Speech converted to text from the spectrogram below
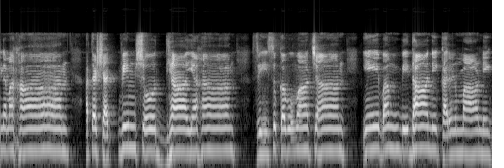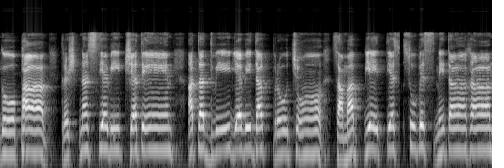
नमः। अथ षड्विंशोऽध्यायः। श्रीसुक उवाच। एवं विधानि कर्माणि गोपा कृष्णस्य वीक्ष्यते। अतद्वीर्यविधः प्रोचो समभ्येत्य सुविस्मिताः।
